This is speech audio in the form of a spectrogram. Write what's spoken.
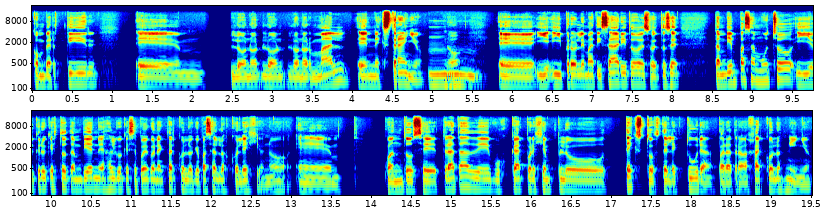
convertir eh, lo, lo- lo normal en extraño, ¿no? Mm. Eh, y, y problematizar y todo eso. Entonces, también pasa mucho, y yo creo que esto también es algo que se puede conectar con lo que pasa en los colegios, ¿no? Eh, cuando se trata de buscar, por ejemplo, textos de lectura para trabajar con los niños,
